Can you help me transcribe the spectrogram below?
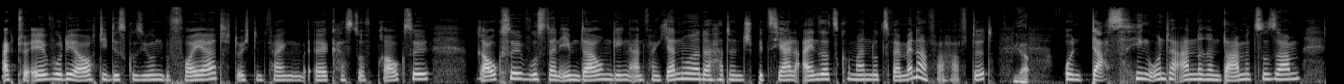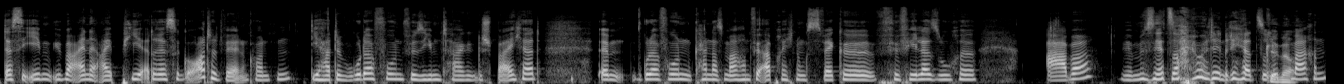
Aktuell wurde ja auch die Diskussion befeuert durch den Fall äh, Kastorf Brauxel. Rauxel, wo es dann eben darum ging, Anfang Januar, da hatte ein Spezialeinsatzkommando zwei Männer verhaftet. Ja. Und das hing unter anderem damit zusammen, dass sie eben über eine IP-Adresse geortet werden konnten. Die hatte Vodafone für sieben Tage gespeichert. Ähm, Vodafone kann das machen für Abrechnungszwecke, für Fehlersuche. Aber wir müssen jetzt noch einmal den Reha zurück genau. machen.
